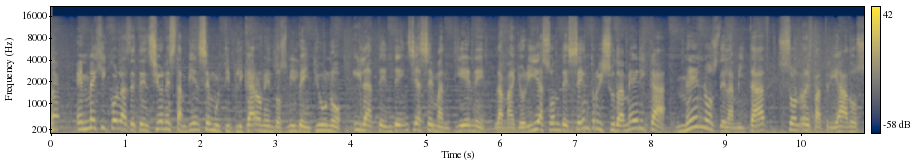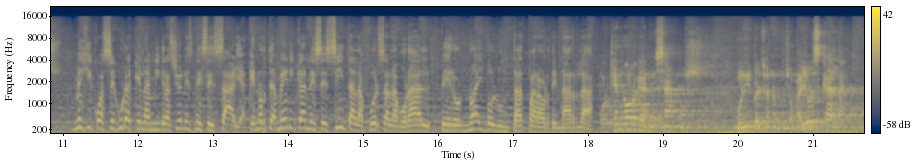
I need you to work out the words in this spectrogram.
no. En México las detenciones también se multiplicaron en 2021 y la tendencia se mantiene. La mayoría son de Centro y Sudamérica, menos de la mitad son repatriados. México asegura que la migración es necesaria, que Norteamérica necesita la fuerza laboral, pero no hay voluntad para ordenarla. ¿Por qué no organizamos una inversión a mucho mayor escala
